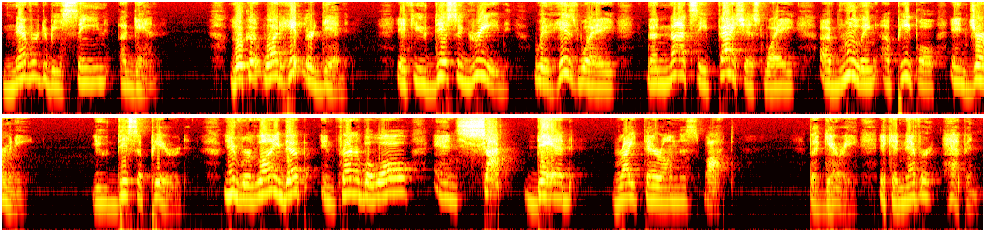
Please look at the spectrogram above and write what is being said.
never to be seen again. Look at what Hitler did. If you disagreed with his way, the Nazi fascist way of ruling a people in Germany, you disappeared. You were lined up in front of a wall and shot dead right there on the spot. But Gary, it could never happen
